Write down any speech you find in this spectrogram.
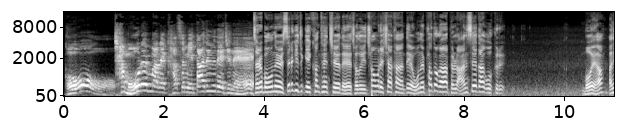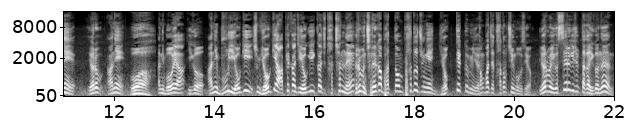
go! 참 오랜만에 가슴이 따뜻해지네 자 여러분 오늘 쓰레기 줍기 컨텐츠 네 저도 이 처음으로 시작하는데 오늘 파도가 별로 안 세다고 그래 뭐야? 아니 여러분 아니 우와. 아니 뭐야? 이거 아니 물이 여기 지금 여기 앞에까지 여기까지 다 찼네? 여러분 제가 봤던 파도 중에 역대급입니다. 방파제 다 덮치는 거 보세요. 여러분 이거 쓰레기 줍다가 이거는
